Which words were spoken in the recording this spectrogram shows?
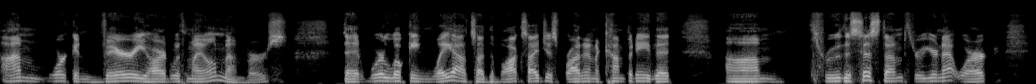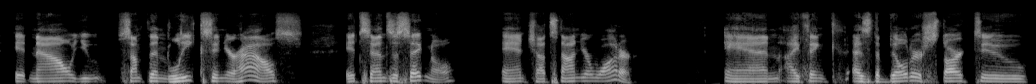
i'm working very hard with my own members that we're looking way outside the box. I just brought in a company that um, through the system through your network it now you something leaks in your house it sends a signal and shuts down your water. And i think as the builders start to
